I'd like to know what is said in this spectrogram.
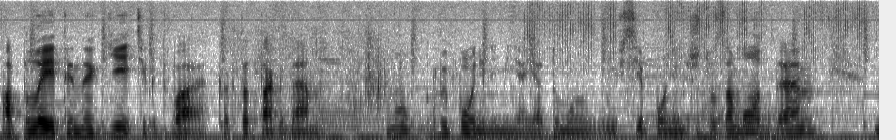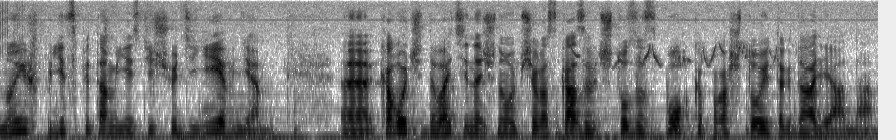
Applied Energetic 2, как-то так, да. Ну, вы поняли меня, я думаю, вы все поняли, что за мод, да. Ну и, в принципе, там есть еще деревня. Э, короче, давайте начну вообще рассказывать, что за сборка, про что и так далее она.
